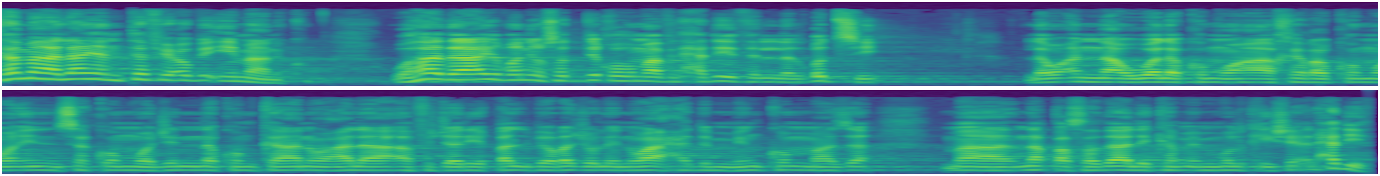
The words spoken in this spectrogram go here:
كما لا ينتفع بإيمانكم. وهذا أيضا يصدقه ما في الحديث القدسي. لو أن أولكم وآخركم وإنسكم وجنكم كانوا على أفجر قلب رجل واحد منكم ما, ما نقص ذلك من ملك شيء. الحديث.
